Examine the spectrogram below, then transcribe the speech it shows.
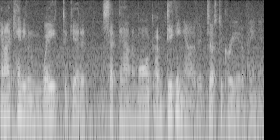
and I can't even wait to get it set down. I'm all I'm digging out of it just to create a painting.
